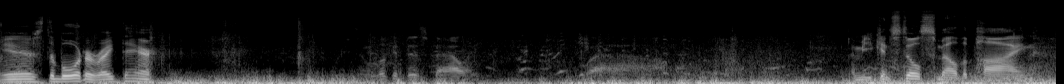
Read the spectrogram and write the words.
Here's the border right there. So look at this valley. Wow. I mean, you can still smell the pine.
